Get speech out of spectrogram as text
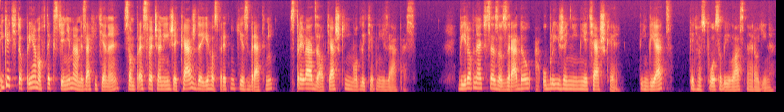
I keď to priamo v texte nemáme zachytené, som presvedčený, že každé jeho stretnutie s bratmi sprevádzal ťažký modlitebný zápas. Vyrovnať sa so zradou a ublížením je ťažké, tým viac, keď ho spôsobí vlastná rodina.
